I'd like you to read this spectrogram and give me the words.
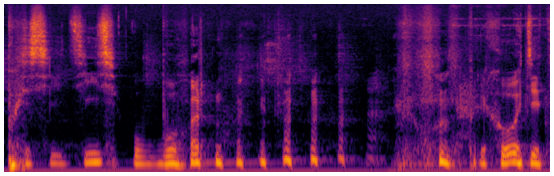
посетить уборную. Он приходит,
